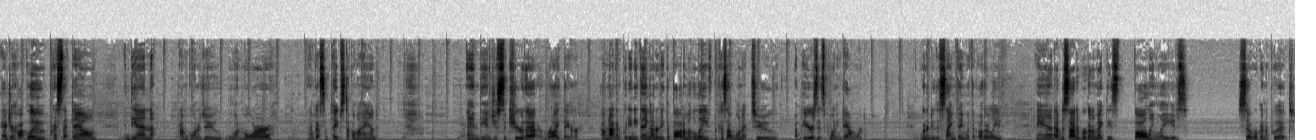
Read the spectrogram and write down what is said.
Add your hot glue, press that down, and then I'm going to do one more. And I've got some tape stuck on my hand. And then just secure that right there. I'm not going to put anything underneath the bottom of the leaf because I want it to appear as it's pointing downward. We're going to do the same thing with the other leaf. And I've decided we're going to make these falling leaves. So we're going to put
